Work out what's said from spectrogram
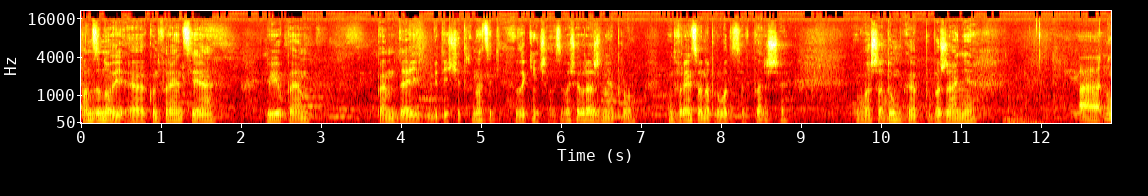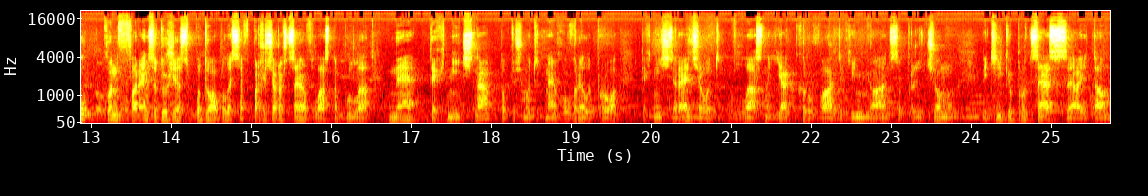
Пан Зиновій, е, конференція Львів ПМ ПМ Day 2013 закінчилася. Ваші враження про конференцію вона проводиться вперше. Ваша думка, побажання. Е, Ну, конференція дуже сподобалася. В першу чергу, це власне була не технічна, тобто що ми тут не говорили про технічні речі. От власне, як керувати, які нюанси, причому не тільки процеси, а й там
